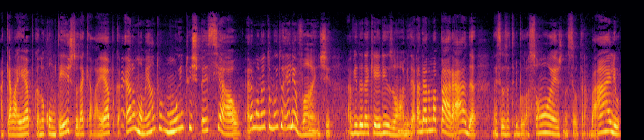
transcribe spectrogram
aquela época, no contexto daquela época, era um momento muito especial, era um momento muito relevante na vida daqueles homens. Era dar uma parada nas suas atribulações, no seu trabalho,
